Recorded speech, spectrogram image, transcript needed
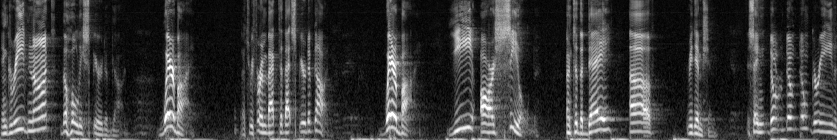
And grieve not the Holy Spirit of God, whereby, that's referring back to that Spirit of God whereby ye are sealed unto the day of redemption. It's saying, don't, don't, don't grieve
